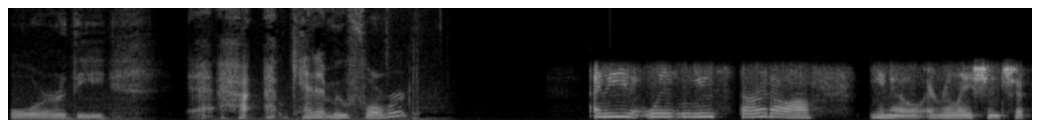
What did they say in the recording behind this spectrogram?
or the ha, can it move forward? I mean, when you start off, you know, a relationship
